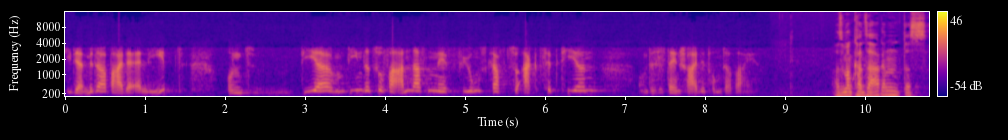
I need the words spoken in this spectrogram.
die der Mitarbeiter erlebt und die, die ihn dazu veranlassen, eine Führungskraft zu akzeptieren. Und das ist der entscheidende Punkt dabei. Also man kann sagen, dass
